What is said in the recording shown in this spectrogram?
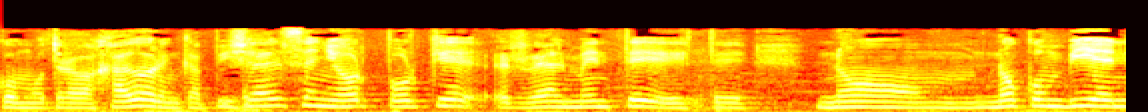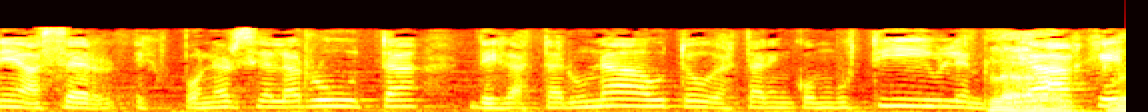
como trabajador en Capilla del Señor porque realmente este, no, no conviene hacer, exponerse a la ruta, desgastar un auto, gastar en combustible, en peaje,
